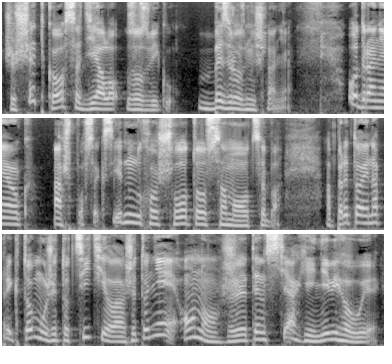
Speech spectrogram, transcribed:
že všetko sa dialo zo zvyku. Bez rozmýšľania. Od raňajok až po sex. Jednoducho šlo to samo od seba. A preto aj napriek tomu, že to cítila, že to nie je ono, že ten vzťah jej nevyhovuje.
